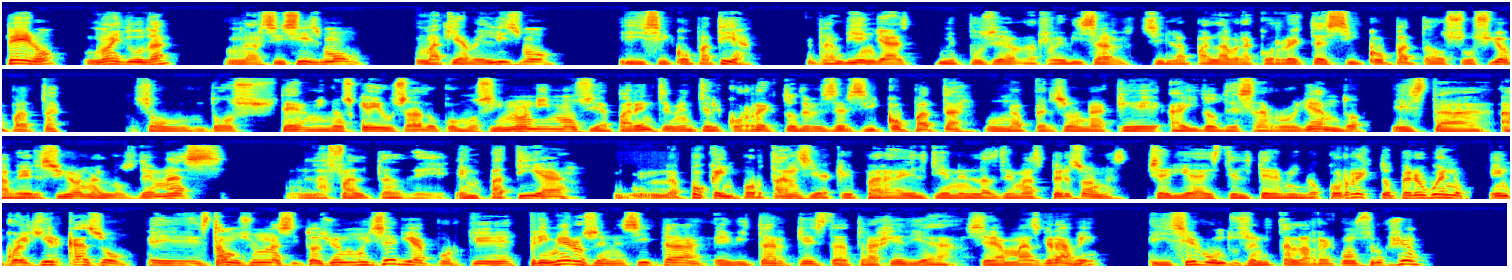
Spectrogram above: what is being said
Pero, no hay duda, narcisismo, maquiavelismo y psicopatía. También ya me puse a revisar si la palabra correcta es psicópata o sociópata son dos términos que he usado como sinónimos y aparentemente el correcto debe ser psicópata, una persona que ha ido desarrollando esta aversión a los demás, la falta de empatía, la poca importancia que para él tienen las demás personas, sería este el término correcto. Pero bueno, en cualquier caso, eh, estamos en una situación muy seria porque primero se necesita evitar que esta tragedia sea más grave y segundo se necesita la reconstrucción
